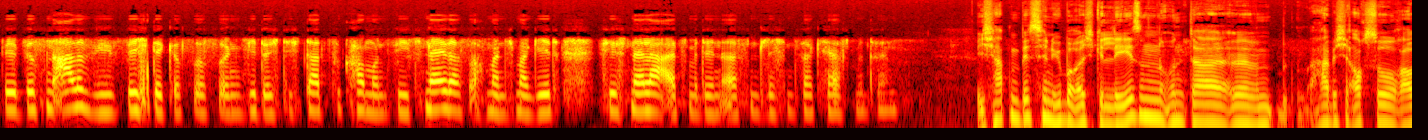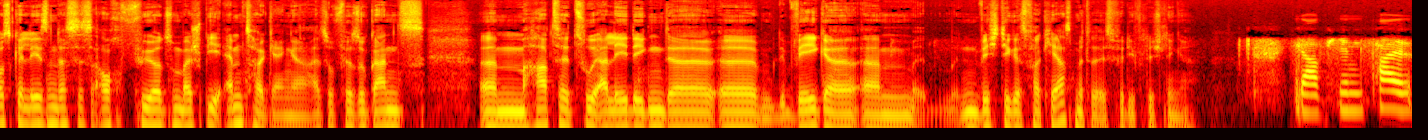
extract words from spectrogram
wir wissen alle, wie wichtig es ist, irgendwie durch die Stadt zu kommen und wie schnell das auch manchmal geht. Viel schneller als mit den öffentlichen Verkehrsmitteln. Ich habe ein bisschen über euch gelesen und da äh, habe ich auch so rausgelesen, dass es auch für zum Beispiel Ämtergänge, also für so ganz ähm, harte zu erledigende äh, Wege ähm, ein wichtiges Verkehrsmittel ist für die Flüchtlinge. Ja, auf jeden Fall.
